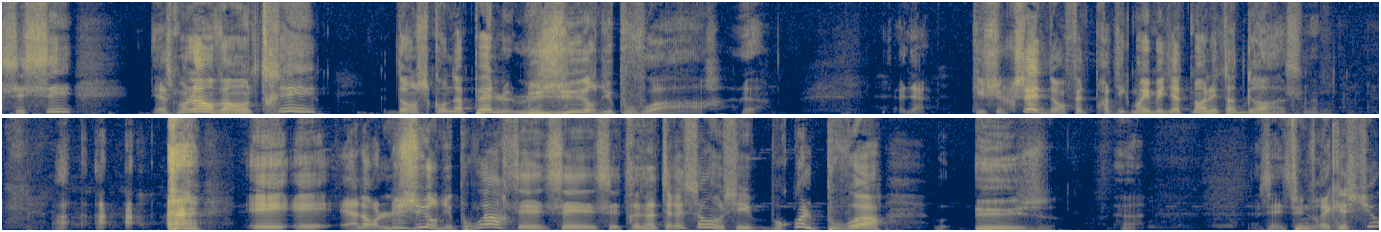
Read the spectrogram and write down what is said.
cesser. Et à ce moment-là, on va entrer dans ce qu'on appelle l'usure du pouvoir, qui succède en fait pratiquement immédiatement à l'état de grâce. Ah, ah, ah. Et, alors, l'usure du pouvoir, c'est très intéressant aussi. Pourquoi le pouvoir use? C'est une vraie question.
